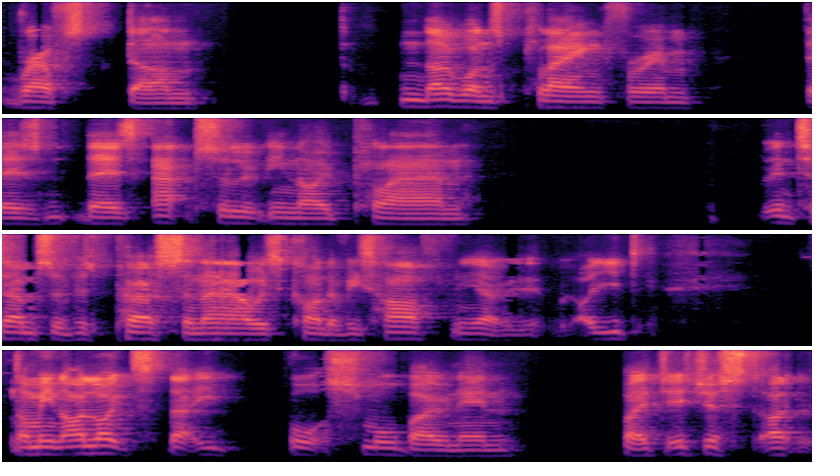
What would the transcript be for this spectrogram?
Ralph's done. No one's playing for him. There's there's absolutely no plan in terms of his personnel, his kind of his half. You know, you, I mean, I liked that he brought Smallbone in, but it, it just, I,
